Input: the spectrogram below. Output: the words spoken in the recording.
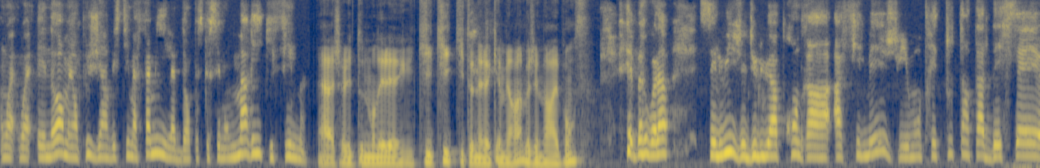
ouais, ouais, énorme. Et en plus, j'ai investi ma famille là-dedans parce que c'est mon mari qui filme. Ah, j'allais te demander les- qui, qui, qui tenait la caméra, bah, j'ai ma réponse. Et ben voilà, c'est lui. J'ai dû lui apprendre à, à filmer. Je lui ai montré tout un tas d'essais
